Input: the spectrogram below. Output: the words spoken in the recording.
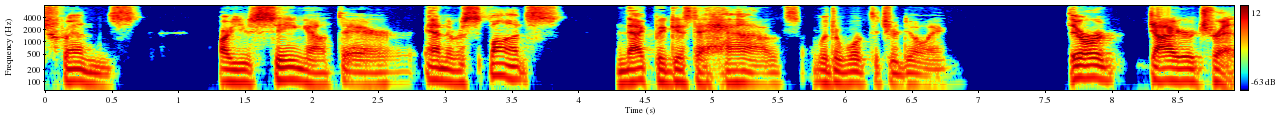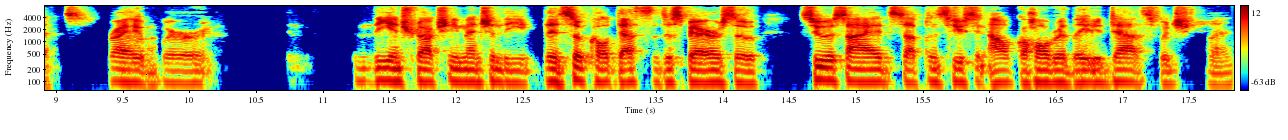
trends are you seeing out there, and the response NAC begins to have with the work that you're doing? There are dire trends, right? Uh-huh. Where the introduction, you mentioned the the so-called deaths of despair. So suicide, substance use, and alcohol related deaths, which right.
